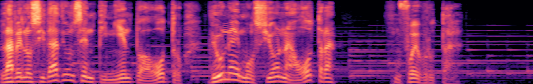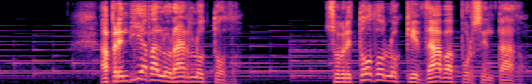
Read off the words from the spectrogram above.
La velocidad de un sentimiento a otro, de una emoción a otra, fue brutal. Aprendí a valorarlo todo, sobre todo lo que daba por sentado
